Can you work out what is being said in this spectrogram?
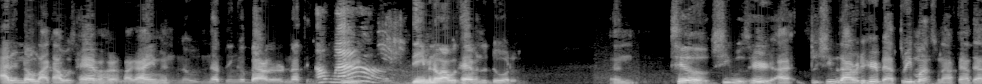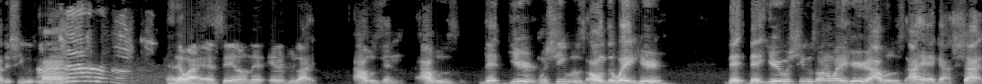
I didn't know like I was having her. Like I didn't even know nothing about her, nothing. Oh wow. Didn't even know I was having a daughter until she was here. I she was already here about three months when I found out that she was mine. Oh wow. And that's why I said on that interview, like I was in, I was that year when she was on the way here. That that year when she was on the way here, I was I had got shot.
